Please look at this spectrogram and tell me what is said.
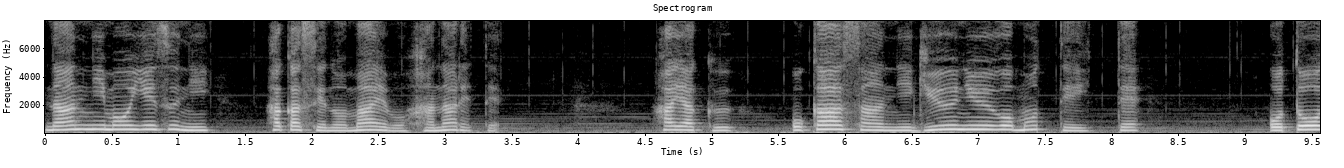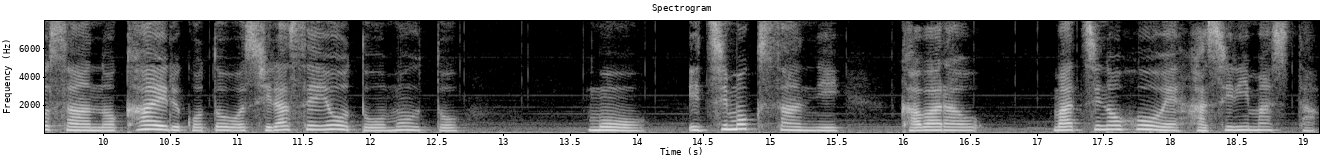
何にも言えずに博士の前を離れて早くお母さんに牛乳を持って行ってお父さんの帰ることを知らせようと思うともう一目散に河原を町の方へ走りました。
